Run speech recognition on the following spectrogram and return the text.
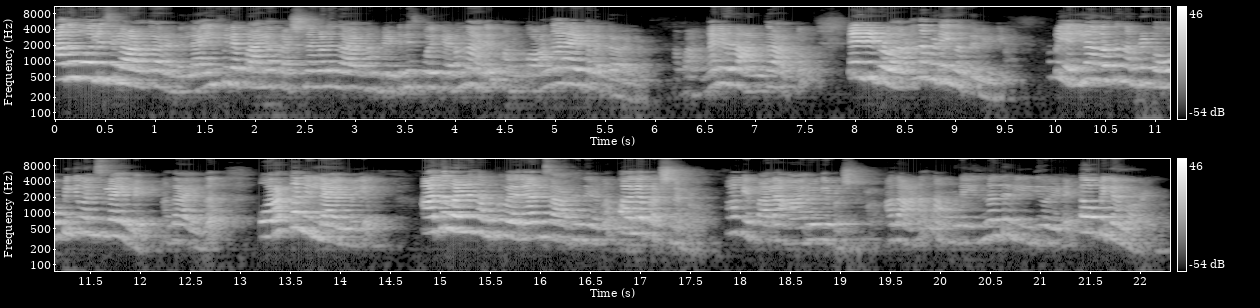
അതുപോലെ ചില ആൾക്കാരുണ്ട്. ലൈഫിലെ പല പ്രശ്നങ്ങളും കാരണം ബെഡിൽ പോയി കിടന്നാലും നമുക്ക് ഉറങ്ങാനായിട്ട് പറ്റാറില്ല അപ്പൊ അങ്ങനെയുള്ള ആൾക്കാർക്കും വേണ്ടിയിട്ടുള്ളതാണ് നമ്മുടെ ഇന്നത്തെ വീഡിയോ അപ്പൊ എല്ലാവർക്കും നമ്മുടെ ടോപ്പിക്ക് മനസ്സിലായില്ലേ അതായത് ഉറക്കമില്ലായ്മയും അതുവഴി നമുക്ക് വരാൻ സാധ്യതയുള്ള പല പ്രശ്നങ്ങളും ഓക്കെ പല ആരോഗ്യ പ്രശ്നങ്ങളും അതാണ് നമ്മുടെ ഇന്നത്തെ വീഡിയോയുടെ ടോപ്പിക് എന്ന് പറയുന്നത്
